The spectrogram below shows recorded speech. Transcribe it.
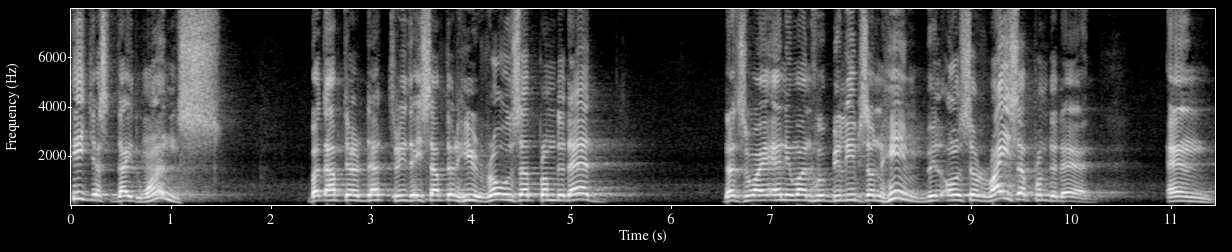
He just died once. But after that, three days after, he rose up from the dead. That's why anyone who believes on him will also rise up from the dead and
